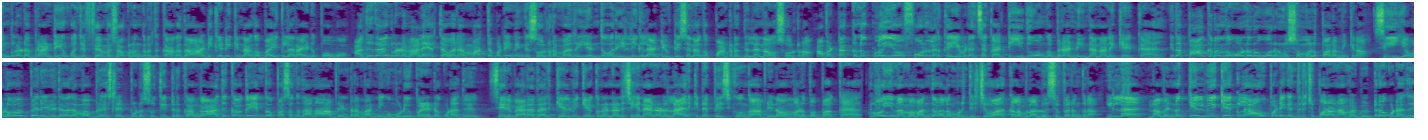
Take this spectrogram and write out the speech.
எங்களோட பிராண்டையும் கொஞ்சம் ஃபேமஸ் ஆகணுங்கிறதுக்காக தான் அடிக்கடிக்கு நாங்க பைக்ல ரைடு போவோம். அதுதான் எங்களோட வேலையை தவிர மத்தபடி நீங்க சொல்ற மாதிரி எந்த ஒரு இல்லீகல் ஆக்டிவிட்டிஸும் நாங்க பண்றது இல்லைன்னு அவன் சொல்றான். அப்ப டக்குனுக்குள்ளயும் போன்ல இருக்க எவிடன்ஸை காட்டி இது உங்க பிராண்டிங் தானே கேட்க இதை பாக்குற அந்த ஓனரும் ஒரு நிமிஷம் மழுப்ப ஆரம்பிக்கிறான். சி எவ்வளவோ பேர் விதவிதமா பிரேஸ்லெட் போட்டு சுத்திட்டு இருக்காங்க. அதுக்காக எங்க பசங்க தானா அப்படின்ற மாதிரி நீங்க முடிவு பண்ணிட கூடாது சரி வேற ஏதாவது கேள்வி கேட்கணும்னு நினைச்சீங்கன்னா என்னோட லாயர் கிட்ட பேசிக்கோங்க அப்படின்னு அவன் மனுப்ப பார்க்க க்ளோயி நம்ம வந்த வேலை முடிஞ்சிருச்சு வா கிளம்பலாம் லூசிஃபருங்கிறா இல்ல நம்ம இன்னும் கேள்வியே கேட்கல அவன் பாட்டுக்கு எந்திரிச்சு போறான் நம்ம அப்படி விட்டுறக்கூடாது.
